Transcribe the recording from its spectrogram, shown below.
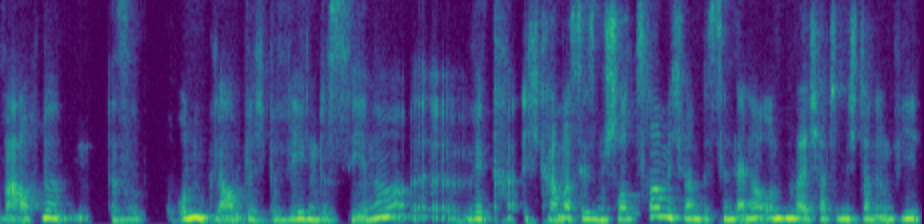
war auch eine also unglaublich bewegende Szene. Äh, wir, ich kam aus diesem Schutzraum, ich war ein bisschen länger unten, weil ich hatte mich dann irgendwie,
